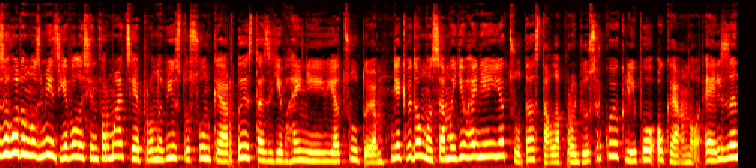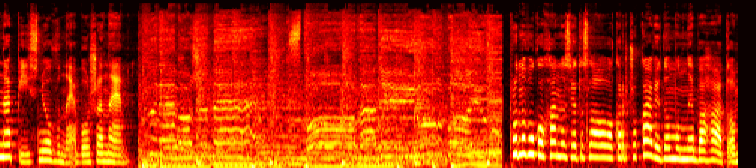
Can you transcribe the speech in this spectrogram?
Згодом у змі з'явилася інформація про нові стосунки артиста з Євгенією Яцутою. Як відомо, саме Євгенія Яцута стала продюсеркою кліпу Океану Ельзи на пісню В небо жене. Про нову кохану Святослава Вакарчука відомо небагато.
